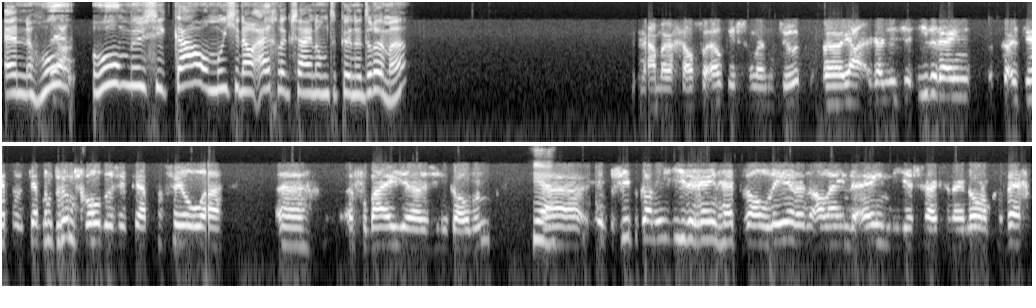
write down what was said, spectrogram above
en hoe, Ja. hoe muzikaal moet je nou eigenlijk zijn om te kunnen drummen? Ja, maar dat geldt voor elk instrument natuurlijk. Eh, ja, je, iedereen... Ik heb, ik heb een drumschool, dus ik heb veel eh, eh, voorbij eh, zien komen. Ja. Eh, in principe kan iedereen het wel leren. Alleen de een die is, heeft een enorm gevecht.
